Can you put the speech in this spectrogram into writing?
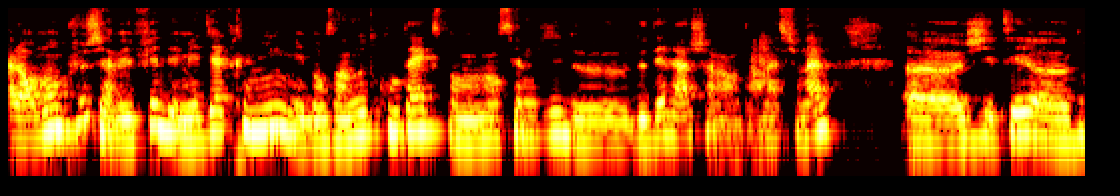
alors moi en plus j'avais fait des médias training mais dans un autre contexte, dans mon ancienne vie de, de DRH à l'international. Euh, J'étais euh, dans,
